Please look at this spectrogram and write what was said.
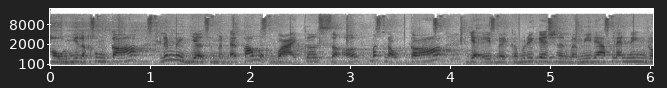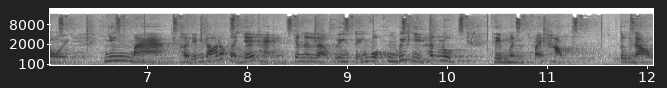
hầu như là không có. Đến bây giờ thì mình đã có một vài cơ sở bắt đầu có dạy về communication và media planning rồi. Nhưng mà thời điểm đó rất là giới hạn cho nên là uyên tuyển vô không biết gì hết luôn. Thì mình phải học từ đầu.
